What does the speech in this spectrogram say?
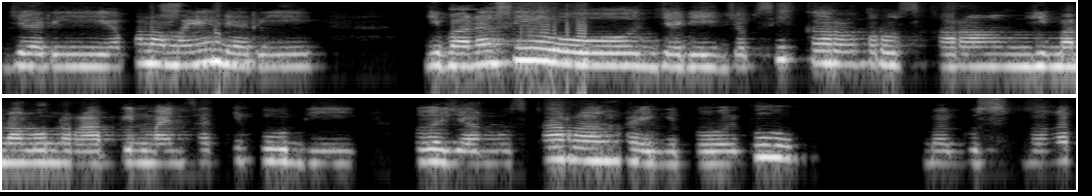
dari apa namanya dari gimana sih lu jadi job seeker terus sekarang gimana lu nerapin mindset itu di pekerjaan lu sekarang kayak gitu itu bagus banget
